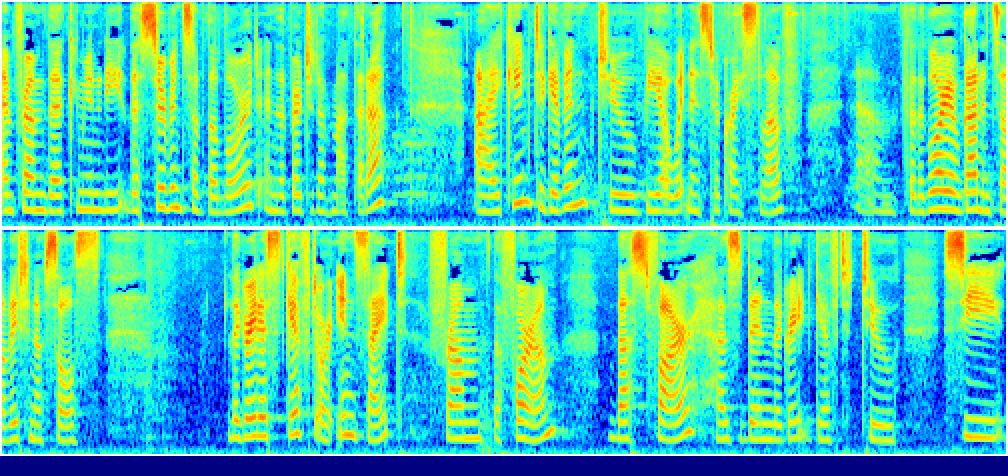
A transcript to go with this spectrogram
I'm from the community The Servants of the Lord and the Virgin of Matara. I came to Given to be a witness to Christ's love um, for the glory of God and salvation of souls. The greatest gift or insight from the forum thus far has been the great gift to see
